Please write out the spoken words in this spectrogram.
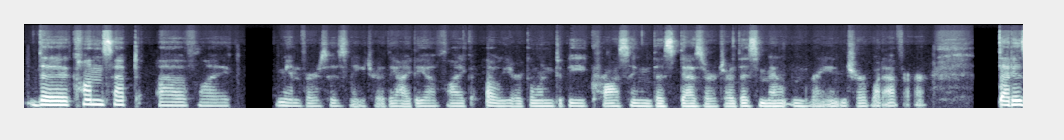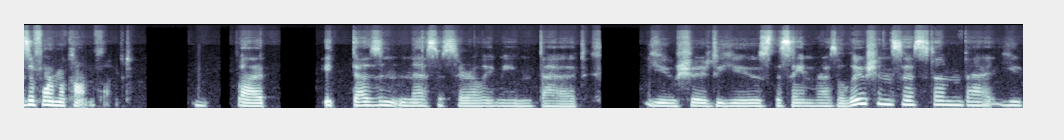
the concept of like man versus nature, the idea of like, oh, you're going to be crossing this desert or this mountain range or whatever, that is a form of conflict. But it doesn't necessarily mean that you should use the same resolution system that you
